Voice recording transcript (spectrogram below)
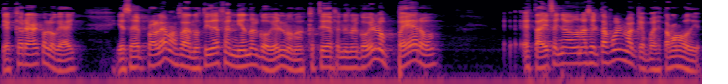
Tienes que bregar con lo que hay. Y ese es el problema. O sea, no estoy defendiendo al gobierno, no es que estoy defendiendo al gobierno, pero está diseñado de una cierta forma que pues estamos jodidos.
